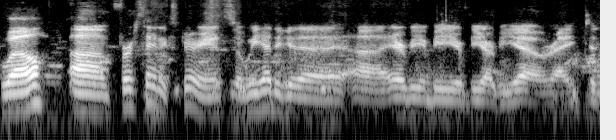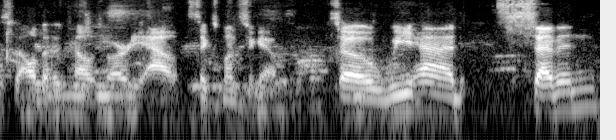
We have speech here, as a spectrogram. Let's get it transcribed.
Well, um, first-hand experience. So we had to get a uh, Airbnb or VRBO, right? Because all the hotels were already out six months ago. So we had seven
